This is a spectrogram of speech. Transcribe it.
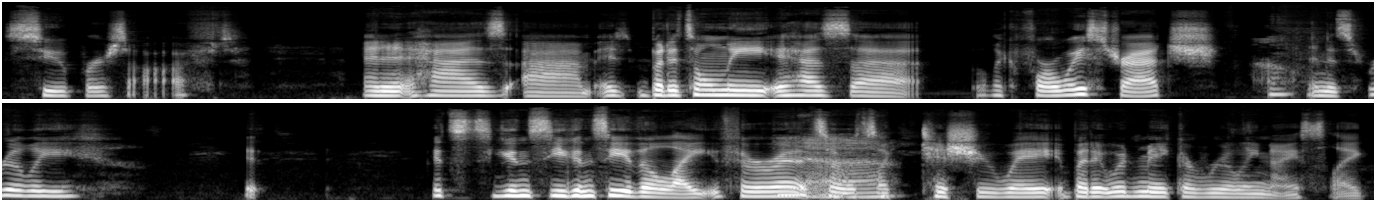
super soft, and it has um, it, but it's only it has uh like four way stretch, Oh. and it's really. It's you can see you can see the light through it, so it's like tissue weight, but it would make a really nice like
